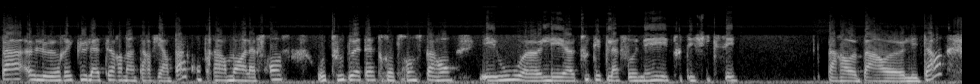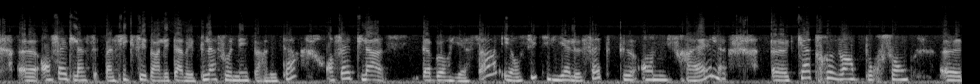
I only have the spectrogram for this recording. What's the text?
pas, le régulateur n'intervient pas, contrairement à la France où tout doit être transparent et où euh, tout est plafonné et tout est fixé par, par l'État. en fait, là, c'est pas fixé par l'État, mais plafonné par l'État. En fait, là, d'abord il y a ça, et ensuite il y a le fait qu'en Israël, 80% euh, euh,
